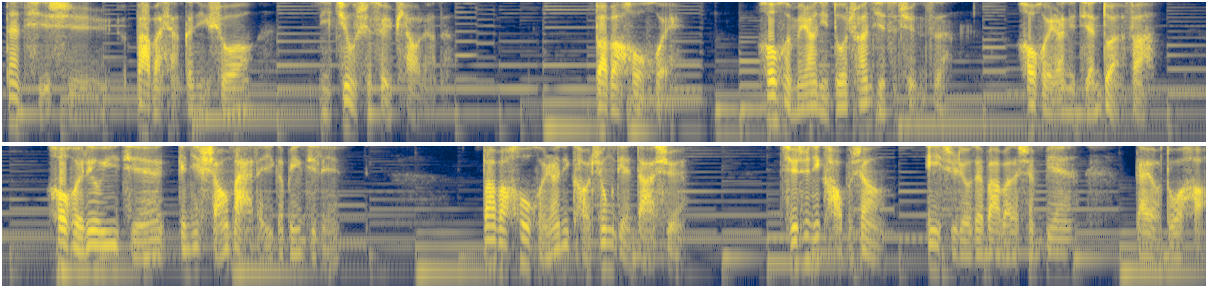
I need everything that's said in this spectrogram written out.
但其实，爸爸想跟你说，你就是最漂亮的。爸爸后悔，后悔没让你多穿几次裙子，后悔让你剪短发，后悔六一节给你少买了一个冰激凌。爸爸后悔让你考重点大学，其实你考不上，一直留在爸爸的身边，该有多好。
